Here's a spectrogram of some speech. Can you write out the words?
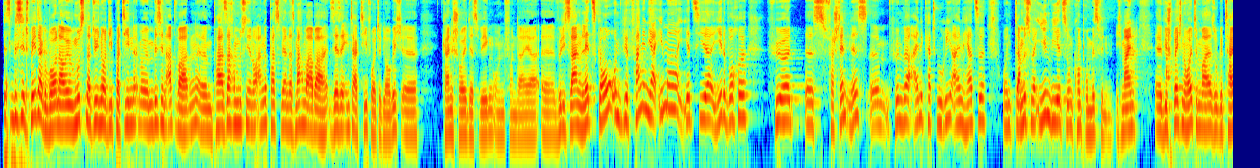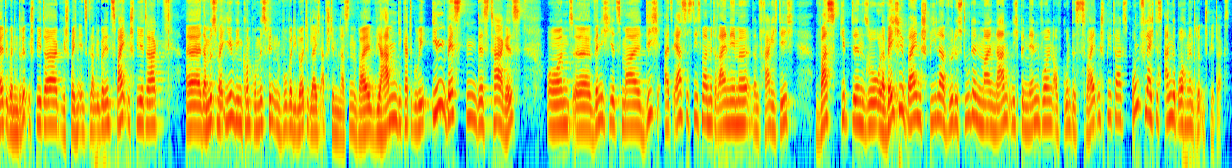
ist ein bisschen später geworden, aber wir mussten natürlich noch die Partien äh, ein bisschen abwarten. Äh, ein paar Sachen müssen ja noch angepasst werden. Das machen wir aber sehr, sehr interaktiv heute, glaube ich. Äh, keine Scheu deswegen. Und von daher würde ich sagen, let's go. Und wir fangen ja immer jetzt hier jede Woche für das Verständnis, ähm, führen wir eine Kategorie ein, Herze. Und da müssen wir irgendwie jetzt so einen Kompromiss finden. Ich meine, wir sprechen heute mal so geteilt über den dritten Spieltag. Wir sprechen insgesamt über den zweiten Spieltag. Äh, da müssen wir irgendwie einen Kompromiss finden, wo wir die Leute gleich abstimmen lassen, weil wir haben die Kategorie im Westen des Tages. Und äh, wenn ich jetzt mal dich als erstes diesmal mit reinnehme, dann frage ich dich, was gibt denn so, oder welche beiden Spieler würdest du denn mal namentlich benennen wollen aufgrund des zweiten Spieltags und vielleicht des angebrochenen dritten Spieltags?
